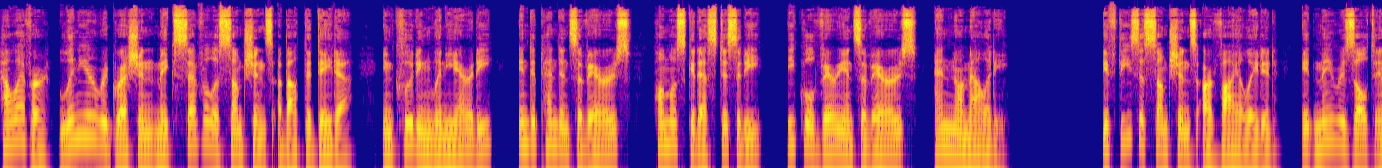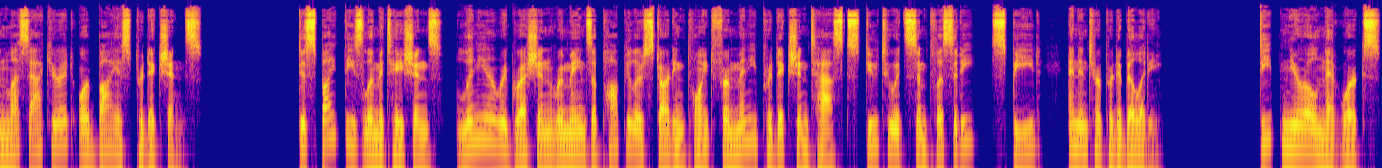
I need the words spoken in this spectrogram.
However, linear regression makes several assumptions about the data, including linearity, independence of errors, homoscedasticity, equal variance of errors, and normality. If these assumptions are violated, it may result in less accurate or biased predictions. Despite these limitations, linear regression remains a popular starting point for many prediction tasks due to its simplicity, speed, and interpretability. Deep Neural Networks,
